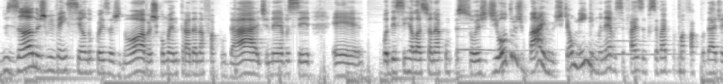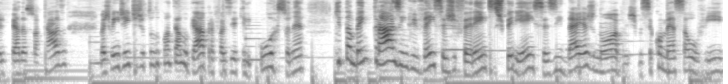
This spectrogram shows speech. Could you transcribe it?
dos anos vivenciando coisas novas, como a entrada na faculdade, né? Você é, poder se relacionar com pessoas de outros bairros, que é o mínimo, né? Você faz, você vai para uma faculdade ali perto da sua casa, mas vem gente de tudo quanto é lugar para fazer aquele curso, né? Que também trazem vivências diferentes, experiências e ideias novas. Você começa a ouvir,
